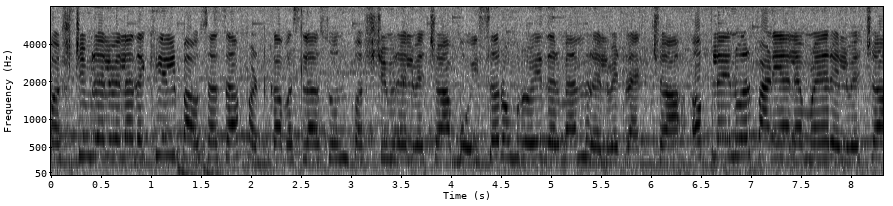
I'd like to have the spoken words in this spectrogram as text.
पश्चिम रेल्वेला देखील पावसाचा फटका बसला असून पश्चिम रेल्वेच्या बोईसर उमरोळी दरम्यान रेल्वे ट्रॅकच्या अप लाईनवर पाणी आल्यामुळे रेल्वेच्या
